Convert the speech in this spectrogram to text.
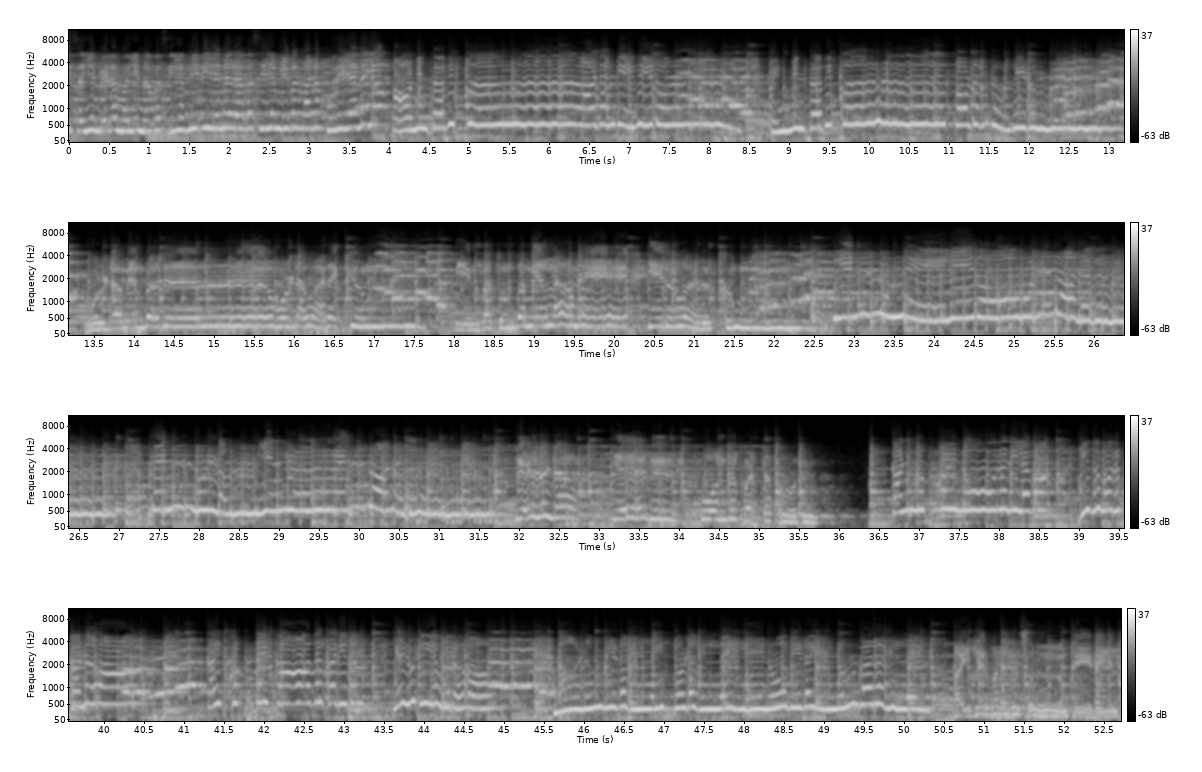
அதிசயம் இளமையின் அவசியம் இது என ரகசியம்? இவன் மனம் புரியலையா ஆணின் தவிப்பு அடங்கிவிடும் பெண்ணின் தவிப்பு தொடர்ந்து விடும். உள்ளம் என்பது உள்ள வரைக்கும் இன்ப துன்பம் எல்லாமே இருவருக்கும். ஒன்றுபட்ட போது. இது ஒரு கனவா? கைக்குட்டை காதல் கடிதம் எழுதிய உறவா? நாணம் விடவில்லை தொடவில்லை ஏனோ விட இன்னும் வரவில்லை. ஐயர் வந்து சொல்லும் தேதியில்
